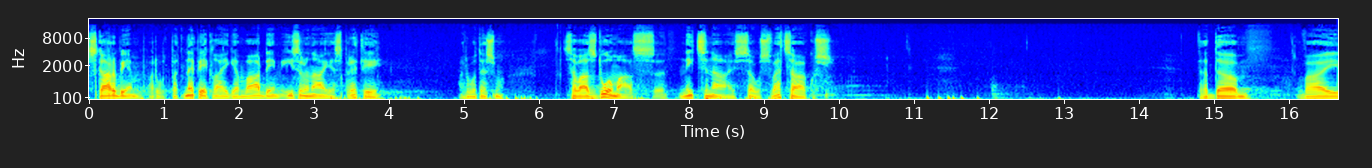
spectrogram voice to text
skarbiem, varbūt pat nepieklājīgiem vārdiem izrunājies pretī. Varbūt esmu savās domās eh, nicinājis savus vecākus. Tad um, vai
